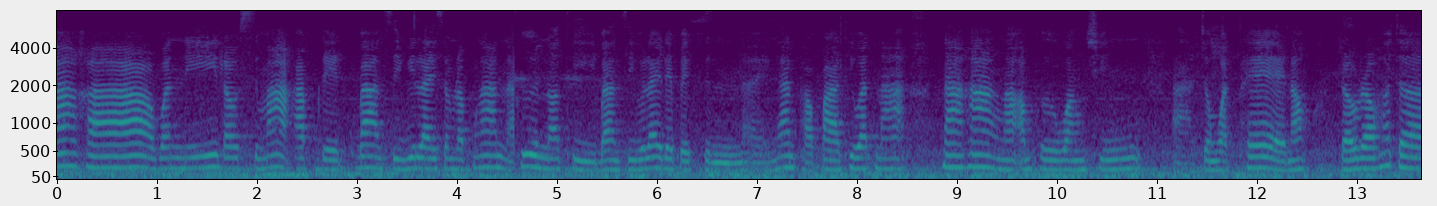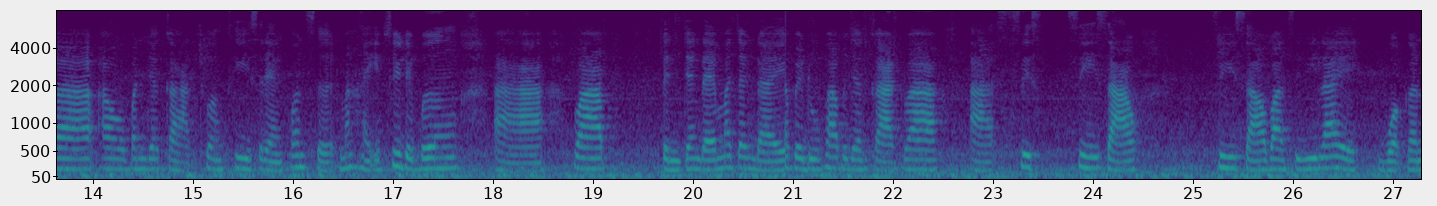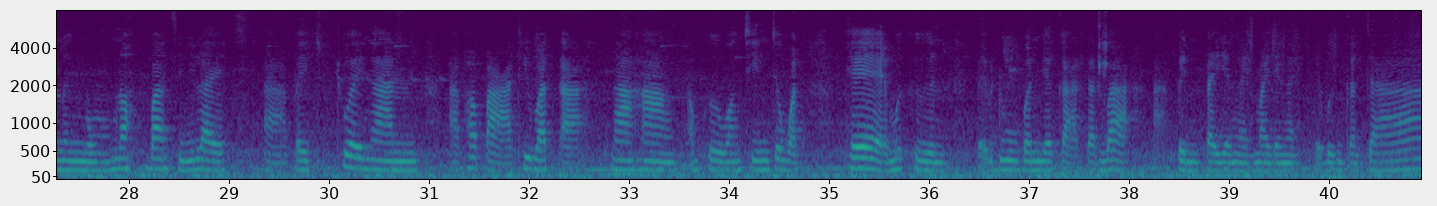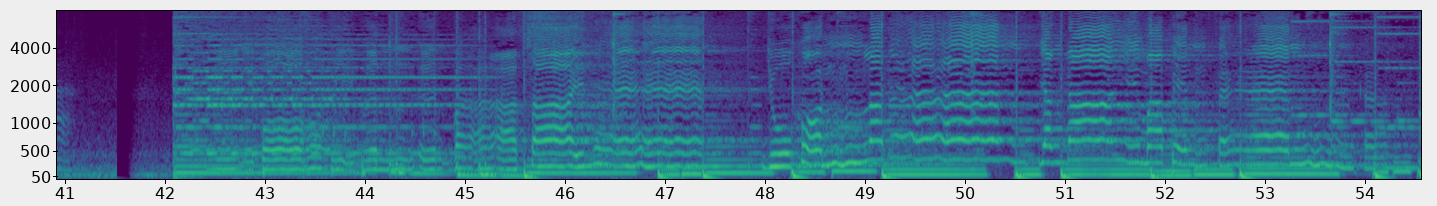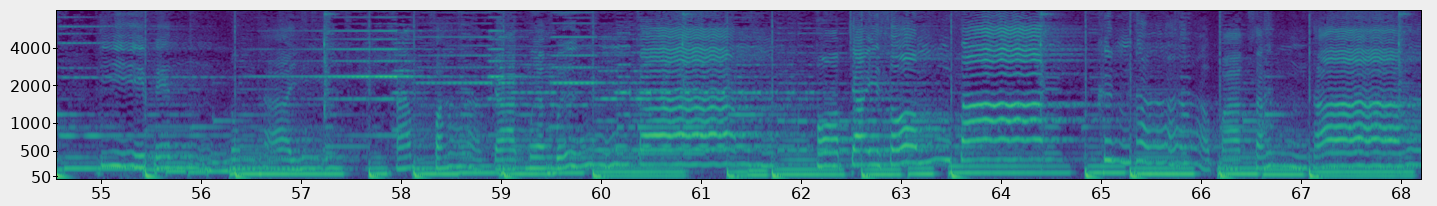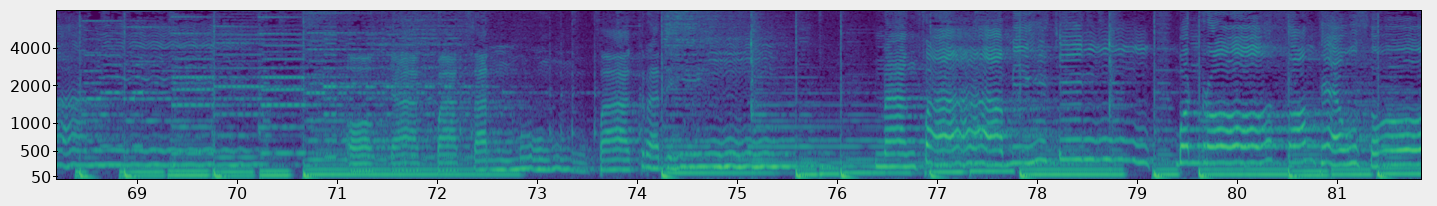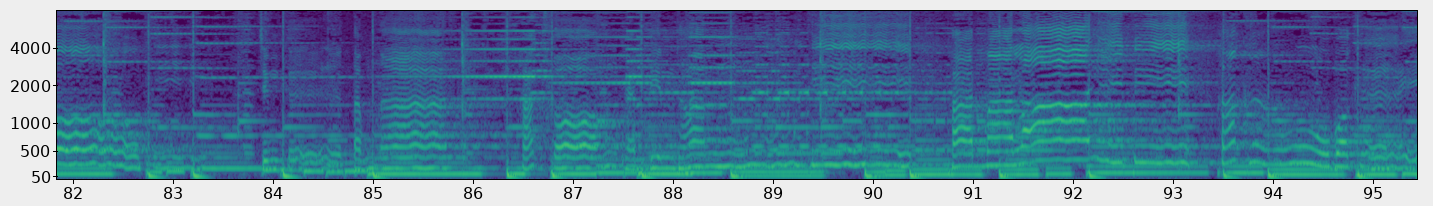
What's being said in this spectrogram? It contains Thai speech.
มาค่ะ วันนี้เราสิมาอัปเดตบ้านศรีวิไลสำหรับงานขึ้นเนาะที่บ้านศรีวิไลได้ไปขึ้นในงานเผาป่าที่วัดนาหน้าห้างเนาะอำเภอวังชิ้นจังหวัดแพร่เนาะเดี๋ยวเราจะเอาบรรยากาศช่วงที่แสดงคอนเสิร์ตมาให้เอฟซีได้เบิงอ่าว่าเป็นจังใดมาจังใดไปดูภาพบรรยากาศว่าอ่าซีสาวสีสาวบ้านศรีวิไลบวกกันหนึ่งหนุ่มเนาะบ้านศรีวิไล ไปช่วยงานอ่าผ้าป่าที่วัดนาหางอำเภอวังชิ้นจังหวัดแพร่เมื่อคืน ไปดูบรรยากาศกันว่าเป็นไปยังไงมายังไง ไปเบิ่งกันจ้าบ่ที่เพิ่นเอิ้นว่าสายแนนอยู่คนละแดนยังได้มาเป็นแฟนกัน ที่เป็นนมไทย ข้ามฟ้าจากเมืองบึงการหอบใจสมสารขึ้นท่าปากสันธานีออกจากปากสันมุงปากกระดิ่งนางฟ้ามีจริง บนโรถสองแถวโซฟีจึงเกิดตำนานหักสอง ดินทันทีผ่านมาหลายปีหากเขาบ่เคย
